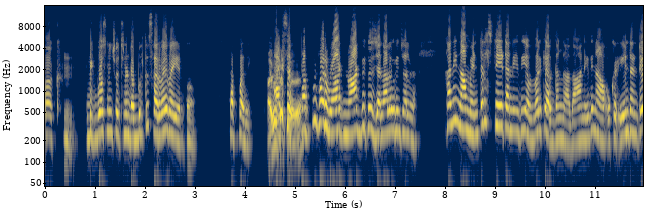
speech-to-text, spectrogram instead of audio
work. Bigg Boss నుంచి వచ్చిన డబ్బులతో సర్వైవ్ అయ్యాను. తప్పది. తప్పు ఫర్ వాట్ నాట్ బికాస్ జనాల గురించి అలాగా కానీ నా మెంటల్ స్టేట్ అనేది ఎవరికి అర్థం కాదా అనేది నా ఒక ఏంటంటే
